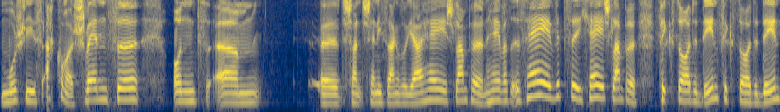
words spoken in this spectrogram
Muschis, ach guck mal, Schwänze und ähm, äh, ständig sagen so, ja, hey, Schlampe, hey, was ist, hey, witzig, hey, Schlampe, fixst du heute den, fixst du heute den.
